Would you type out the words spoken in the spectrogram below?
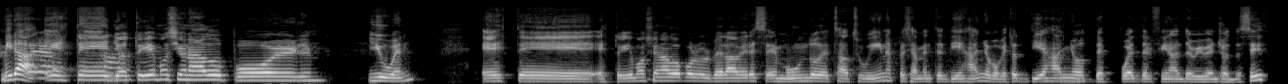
Mira, Pero, este, ah. yo estoy emocionado por Ewan. Este, estoy emocionado por volver a ver ese mundo de Tatooine, especialmente 10 años, porque esto es 10 años después del final de Revenge of the Sith.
